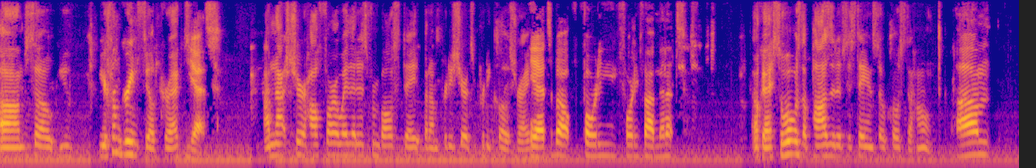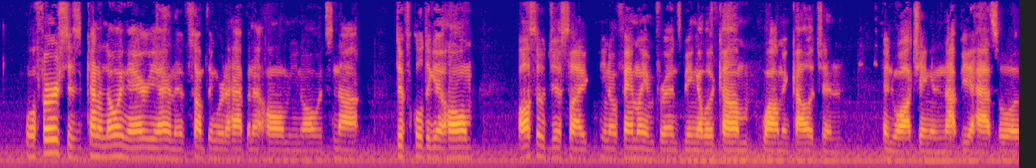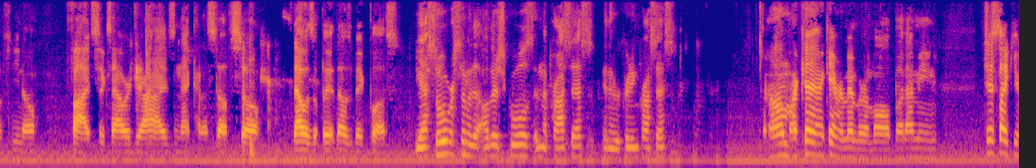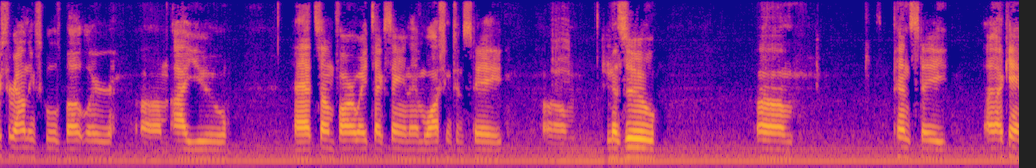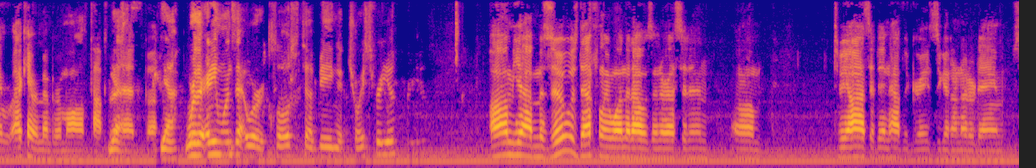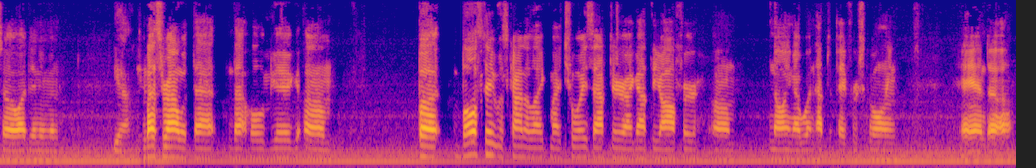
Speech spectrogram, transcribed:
Um, so you you're from Greenfield, correct? Yes. I'm not sure how far away that is from Ball State, but I'm pretty sure it's pretty close, right? Yeah, it's about 40, 45 minutes. Okay. So what was the positives to staying so close to home? Um, well, first is kind of knowing the area, and if something were to happen at home, you know, it's not difficult to get home. Also, just like you know, family and friends being able to come while I'm in college and and watching, and not be a hassle of you know five six hour drives and that kind of stuff. So that was a bit that was a big plus. Yeah. So what were some of the other schools in the process in the recruiting process? Um, I can't I can't remember them all, but I mean, just like your surrounding schools, Butler, um, IU, had some far away, Texas A&M, Washington State, um, Mizzou, um, Penn State. I can't I can't remember them all off the top of my Yeah. head, but Yeah. Were there any ones that were close to being a choice for you? um, yeah, Mizzou was definitely one that I was interested in. Um, to be honest, I didn't have the grades to get on Notre Dame, so I didn't even Yeah. mess around with that that whole gig. Um, but Ball State was kind of like my choice after I got the offer, um, knowing I wouldn't have to pay for schooling, and uh,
